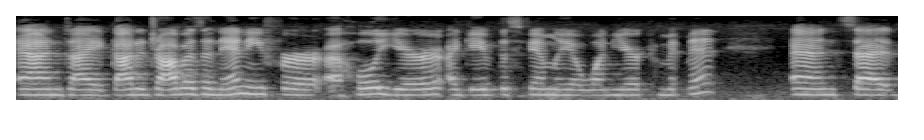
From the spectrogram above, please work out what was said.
And I got a job as a nanny for a whole year. I gave this family a one year commitment and said,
